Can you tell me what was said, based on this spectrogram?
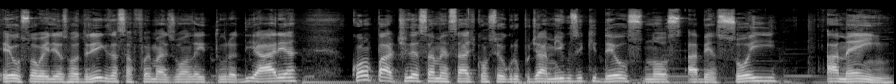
Eu sou Elias Rodrigues, essa foi mais uma leitura diária. Compartilhe essa mensagem com seu grupo de amigos e que Deus nos abençoe. Amém.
